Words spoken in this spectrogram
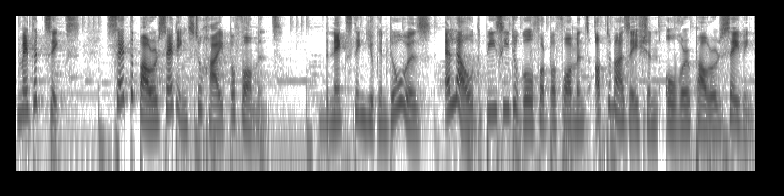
Method 6. Set the power settings to high performance. The next thing you can do is allow the PC to go for performance optimization over power saving.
